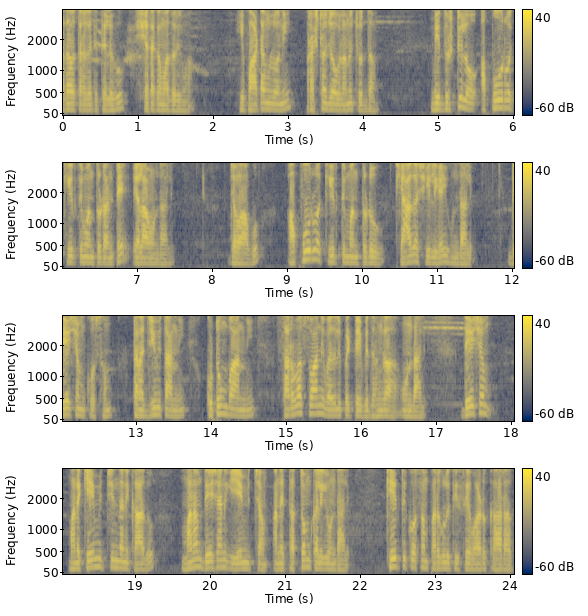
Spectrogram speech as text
పదవ తరగతి తెలుగు శతక మధురిమ ఈ పాఠంలోని ప్రశ్నజోబులను చూద్దాం. మీ దృష్టిలో అపూర్వ కీర్తిమంతుడు అంటే ఎలా ఉండాలి? జవాబు అపూర్వ కీర్తిమంతుడు త్యాగశీలి అయి ఉండాలి. దేశం కోసం తన జీవితాన్ని కుటుంబాన్ని సర్వస్వాన్ని వదిలిపెట్టే విధంగా ఉండాలి. దేశం మనకేమిచ్చిందని కాదు మనం దేశానికి ఏమిచ్చాం అనే తత్వం కలిగి ఉండాలి. కీర్తి కోసం పరుగులు తీసేవాడు కారాదు.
